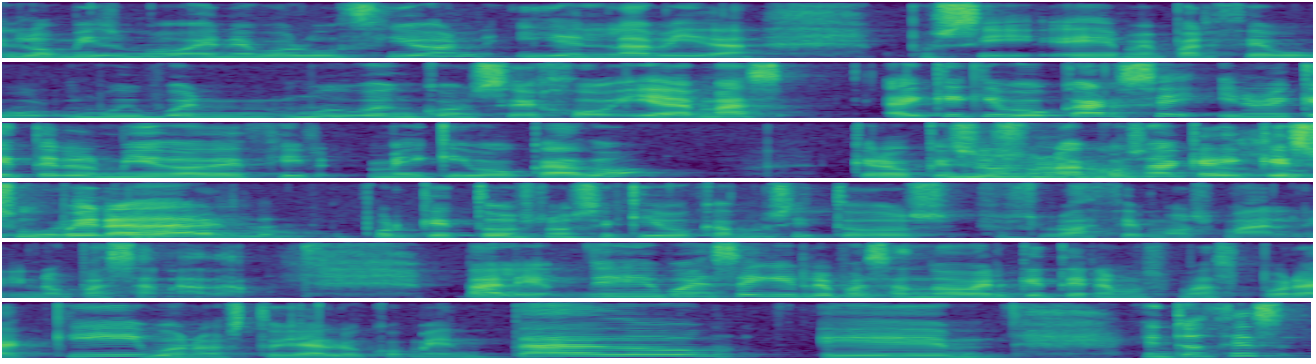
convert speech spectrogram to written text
lo mismo en evolución y en la vida. Pues sí, eh, me parece muy buen, muy buen consejo. Y además hay que equivocarse y no hay que tener miedo a decir me he equivocado. Creo que eso es una cosa que hay que superar porque todos nos equivocamos y todos pues, lo hacemos mal y no pasa nada. Vale, eh, voy a seguir repasando a ver qué tenemos más por aquí. Bueno, esto ya lo he comentado. Eh, entonces,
